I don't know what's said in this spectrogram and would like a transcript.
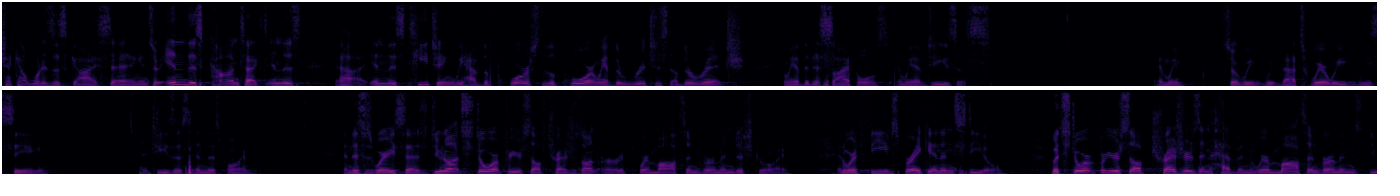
check out what is this guy saying. And so, in this context, in this, uh, in this teaching, we have the poorest of the poor, and we have the richest of the rich, and we have the disciples, and we have Jesus. And we, so we, we that's where we, we see Jesus in this point. And this is where he says, Do not store up for yourself treasures on earth where moths and vermin destroy, and where thieves break in and steal. But store up for yourself treasures in heaven where moths and vermin do,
